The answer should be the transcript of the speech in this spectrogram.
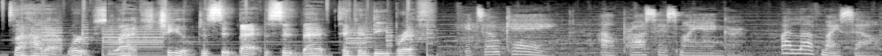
that's not how that works. Relax, chill. Just sit back. Just sit back. Take a deep breath. It's okay. I'll process my anger. I love myself.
